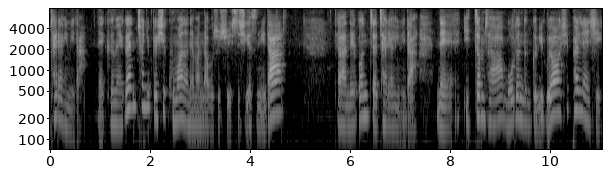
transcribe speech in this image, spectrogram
차량입니다. 네, 금액은 1619만 원에 만나보실 수 있으시겠습니다. 자, 네 번째 차량입니다. 네, 2.4 모던 등급이고요. 18년식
